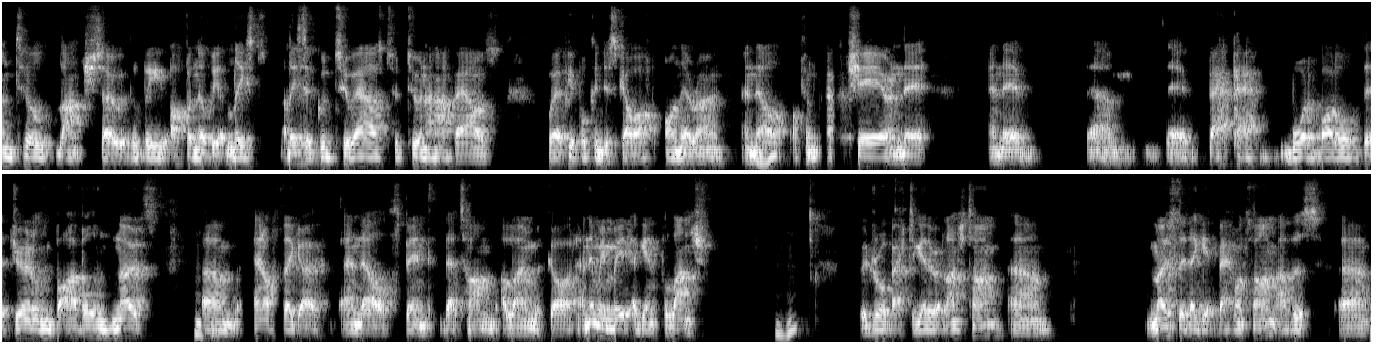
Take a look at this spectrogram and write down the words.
until lunch. So it'll be often there'll be at least at least a good two hours to two and a half hours where people can just go off on their own, and they'll mm-hmm. often have a chair and their and their um, their backpack, water bottle, their journal and Bible and notes, mm-hmm. um, and off they go, and they'll spend that time alone with God. And then we meet again for lunch. Mm-hmm we draw back together at lunchtime. Um, mostly they get back on time. Others uh,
